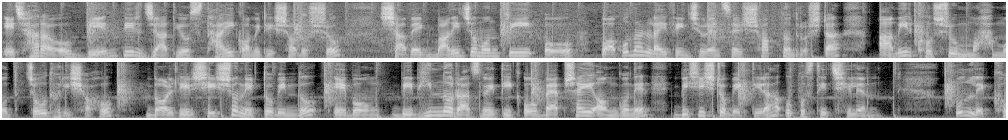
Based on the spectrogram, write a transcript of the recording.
এছাড়াও বিএনপির জাতীয় স্থায়ী কমিটির সদস্য, সাবেক বাণিজ্যমন্ত্রী ও পপুলার লাইফ ইন্স্যুরেন্সের স্বপ্নদ্রষ্টা আমির খসরু মাহমুদ চৌধুরী সহ দলটির শীর্ষ নেতৃবৃন্দ এবং বিভিন্ন রাজনৈতিক ও ব্যবসায়ী অঙ্গনের বিশিষ্ট ব্যক্তিরা উপস্থিত ছিলেন। উল্লেখ্য,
